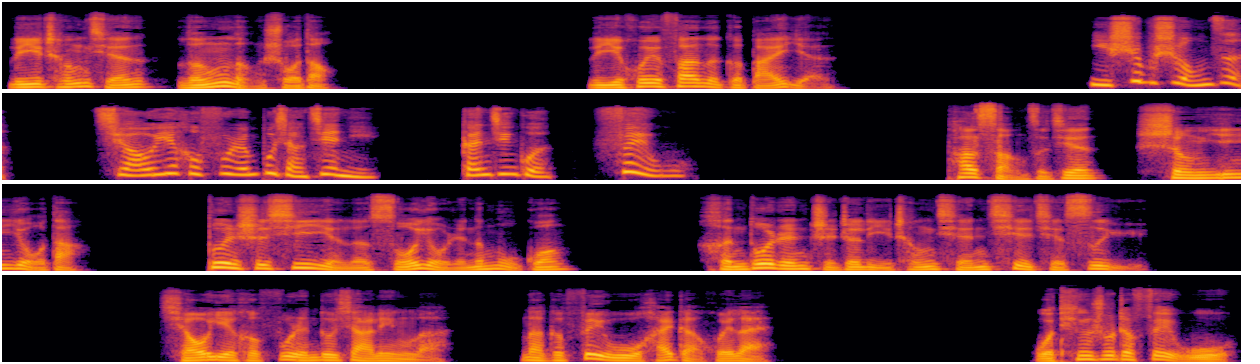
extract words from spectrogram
李承前冷冷说道。李辉翻了个白眼：“你是不是聋子？乔爷和夫人不想见你，赶紧滚，废物！”他嗓子尖，声音又大，顿时吸引了所有人的目光。很多人指着李承前窃窃私语。乔爷和夫人都下令了，那个废物还敢回来？我听说这废物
